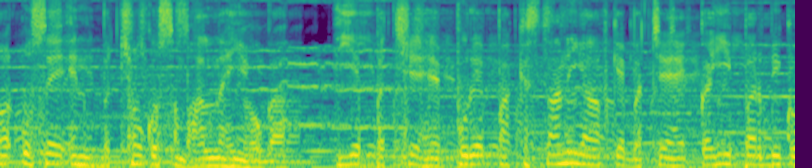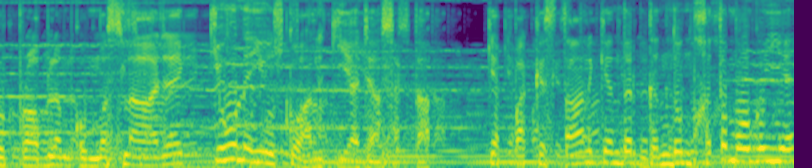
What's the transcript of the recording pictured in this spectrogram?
और उसे इन बच्चों को संभालना ही होगा। ये बच्चे हैं, पूरे पाकिस्तानी आपके बच्चे हैं। कहीं पर भी कोई प्रॉब्लम को मसला आ जाए, क्यों नहीं उसको हल किया जा सकता? क्या पाकिस्तान के अंदर गंदम खत्म हो गई है?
